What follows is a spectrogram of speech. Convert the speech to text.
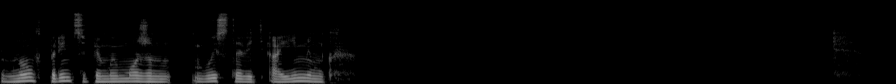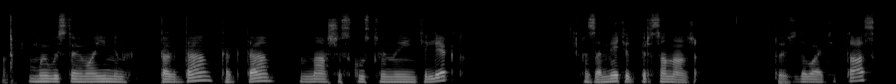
Ну, в принципе, мы можем выставить aiming мы выставим aiming тогда, когда наш искусственный интеллект заметит персонажа. То есть давайте task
